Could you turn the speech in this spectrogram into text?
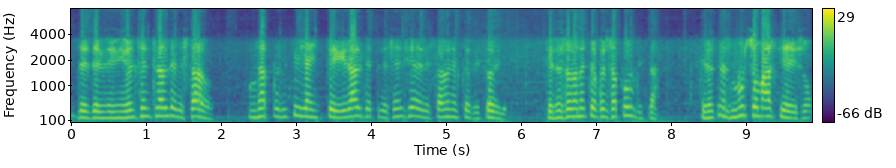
desde el nivel central del Estado una política integral de presencia del Estado en el territorio, que no es solamente fuerza pública, sino que es mucho más que eso,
